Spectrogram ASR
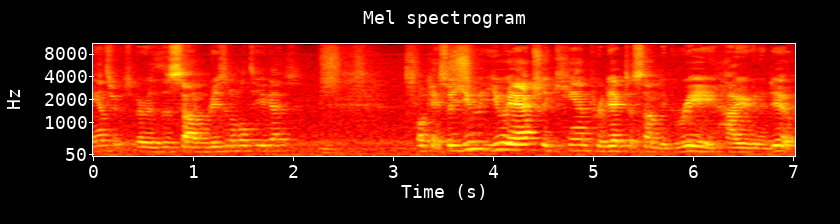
answers? Or does this sound reasonable to you guys? Okay, so you, you actually can predict to some degree how you're going to do.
